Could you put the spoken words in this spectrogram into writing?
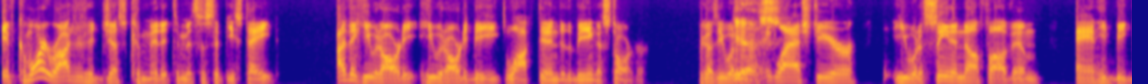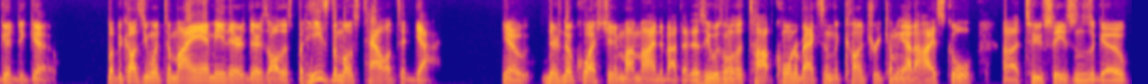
If Khamauri Rogers had just committed to Mississippi State, I think he would already he would already be locked into the being a starter because he would have yes. last year. You would have seen enough of him, and he'd be good to go. But because he went to Miami, there there's all this. But he's the most talented guy you know, there's no question in my mind about that. As he was one of the top cornerbacks in the country coming out of high school uh, two seasons ago.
